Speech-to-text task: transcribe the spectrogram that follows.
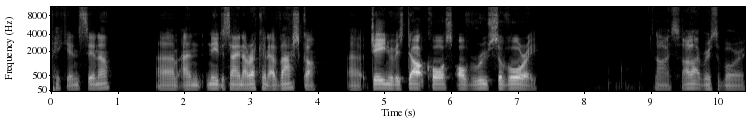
picking Sinner. Um, and Nieder saying, I reckon Ivashka. Uh, Gene with his dark horse of Ruusuvuori. Nice. I like Ruusuvuori.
